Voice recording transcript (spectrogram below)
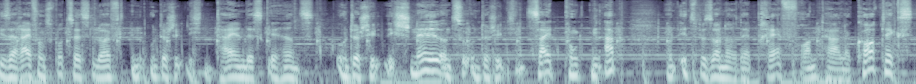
Dieser Reifungsprozess läuft in unterschiedlichen Teilen des Gehirns unterschiedlich schnell und zu unterschiedlichen Zeitpunkten ab und insbesondere der präfrontale Kortex,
